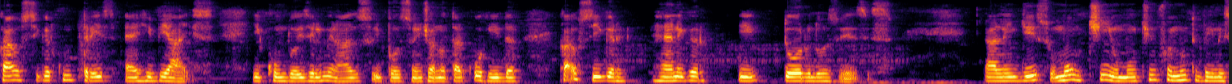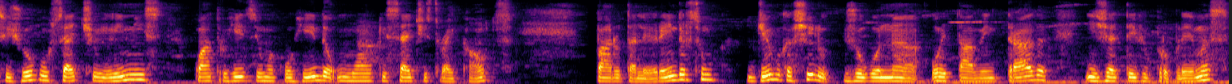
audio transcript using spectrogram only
Kyle Seager com 3 RBIs. E com dois eliminados em posições de anotar corrida, Kyle Seager, Henniger e Toro duas vezes. Além disso, Montinho, Montinho foi muito bem nesse jogo, 7 innings, 4 hits e uma corrida, um walk e 7 strikeouts para o Tyler Anderson. Diego Castillo jogou na oitava entrada e já teve problemas.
